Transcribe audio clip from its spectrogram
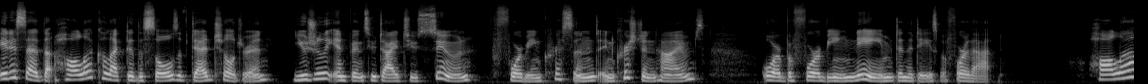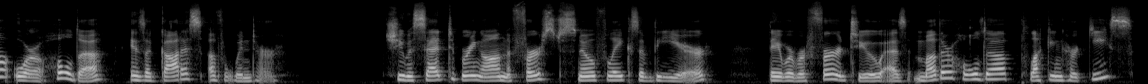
It is said that Holla collected the souls of dead children, usually infants who died too soon, before being christened in Christian times, or before being named in the days before that. Hala or Holda is a goddess of winter. She was said to bring on the first snowflakes of the year. They were referred to as Mother Holda plucking her geese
